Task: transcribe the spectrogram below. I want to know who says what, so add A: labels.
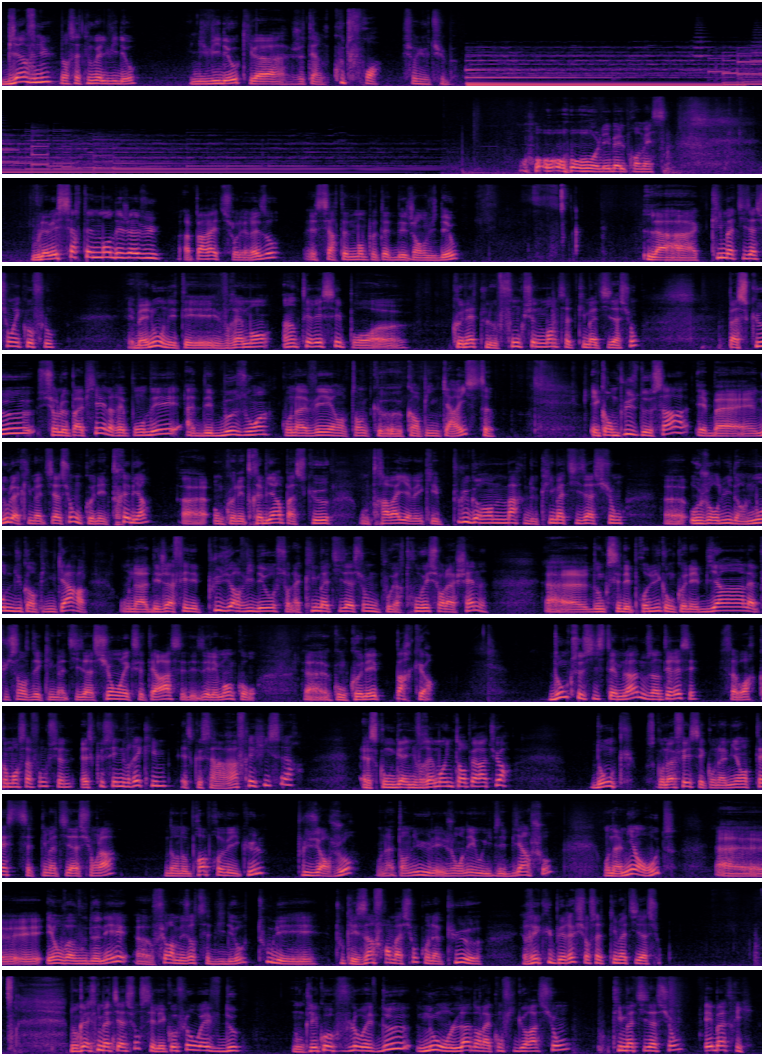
A: Bienvenue dans cette nouvelle vidéo, une vidéo qui va jeter un coup de froid sur YouTube. Oh, oh, oh, oh, les belles promesses. Vous l'avez certainement déjà vu apparaître sur les réseaux, et certainement peut-être déjà en vidéo, la climatisation EcoFlow. Et eh bien nous, on était vraiment intéressés pour euh, connaître le fonctionnement de cette climatisation, parce que sur le papier, elle répondait à des besoins qu'on avait en tant que camping-cariste, et qu'en plus de ça, eh ben, nous, la climatisation, on connaît très bien. Euh, on connaît très bien parce que on travaille avec les plus grandes marques de climatisation euh, aujourd'hui dans le monde du camping-car. On a déjà fait plusieurs vidéos sur la climatisation que vous pouvez retrouver sur la chaîne. Euh, donc c'est des produits qu'on connaît bien, la puissance des climatisations, etc. C'est des éléments qu'on connaît par cœur. Donc ce système-là nous intéressait, savoir comment ça fonctionne. Est-ce que c'est une vraie clim? Est-ce que c'est un rafraîchisseur? Est-ce qu'on gagne vraiment une température? Donc ce qu'on a fait, c'est qu'on a mis en test cette climatisation-là dans nos propres véhicules, plusieurs jours. On a attendu les journées où il faisait bien chaud. On a mis en route euh, et on va vous donner, euh, au fur et à mesure de cette vidéo, toutes les informations qu'on a pu euh, récupérer sur cette climatisation. Donc la climatisation, c'est l'EcoFlow Wave 2. Donc l'EcoFlow F2, nous on l'a dans la configuration climatisation et batterie.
